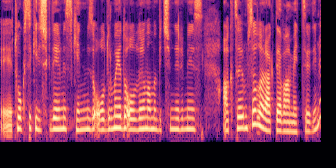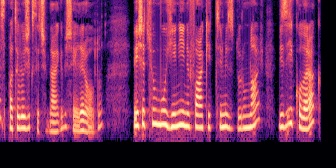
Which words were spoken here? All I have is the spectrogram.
E, toksik ilişkilerimiz, kendimizi oldurma ya da olduramama biçimlerimiz, aktarımsal olarak devam ettirdiğimiz patolojik seçimler gibi şeyler oldu. Ve işte tüm bu yeni yeni fark ettiğimiz durumlar bizi ilk olarak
